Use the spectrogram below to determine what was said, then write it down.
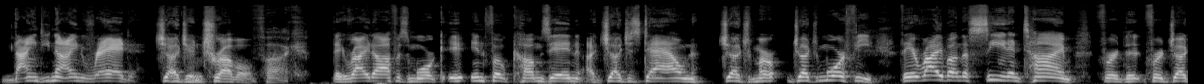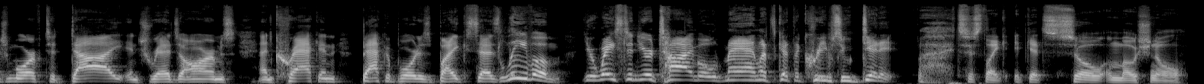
99 red, judge in trouble. Fuck. They write off as more info comes in. A judge is down. Judge Mur- Judge Morphy. They arrive on the scene in time for the for Judge Morph to die in Dredd's arms. And Kraken, back aboard his bike, says, "Leave him. You're wasting your time, old man. Let's get the creeps who did it." It's just like it gets so emotional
